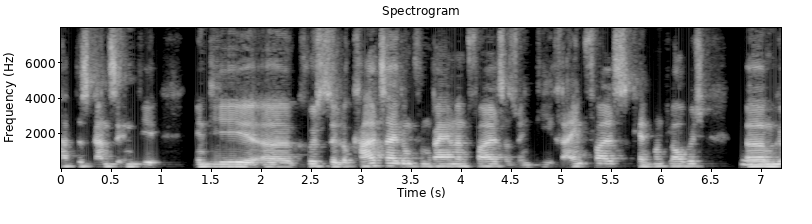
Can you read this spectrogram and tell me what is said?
hat das Ganze in die in die äh, größte Lokalzeitung von Rheinland-Pfalz, also in die Rheinpfalz, kennt man, glaube ich. Mhm. Ähm,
